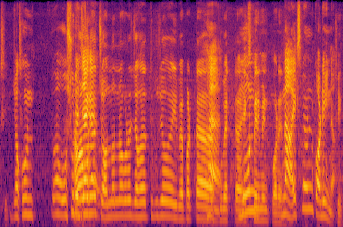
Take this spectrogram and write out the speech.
ঠিক যখন অসুরের জায়গায় চন্দননগরের জগদ্ধাত্রী পুজো এই ব্যাপারটা হ্যাঁ, খুব একটা এক্সপেরিমেন্ট করে না। না এক্সপেরিমেন্ট করেই না। ঠিক।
